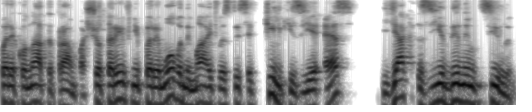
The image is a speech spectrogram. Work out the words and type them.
переконати Трампа, що тарифні перемовини мають вестися тільки з ЄС як з єдиним цілим.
